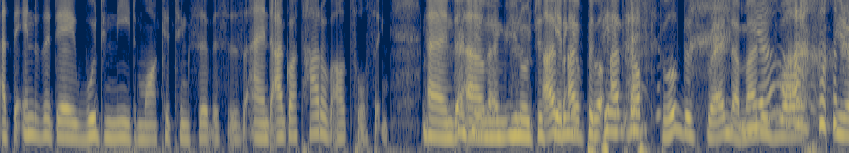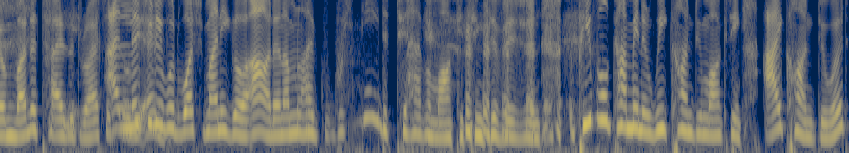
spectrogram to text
at the end of the day would need marketing services. And I got tired of outsourcing and, um, like, you know, just I've, getting I've, a bu- I've helped build this brand. I might as well, you know, monetize it right I literally would watch money go out, and I'm like, we need to have a marketing division. People come in and we can't do marketing. I can't do it,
